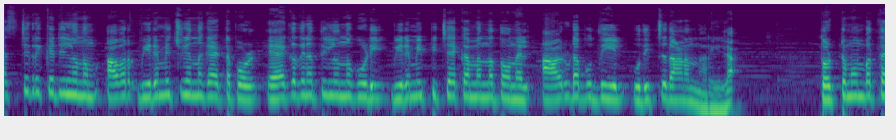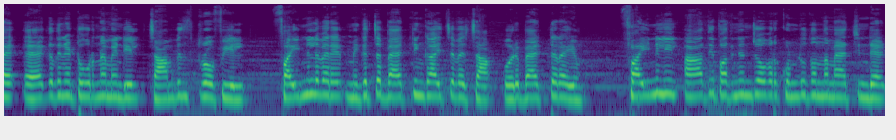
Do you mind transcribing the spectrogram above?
ടെസ്റ്റ് ക്രിക്കറ്റിൽ നിന്നും അവർ വിരമിച്ചു എന്ന് കേട്ടപ്പോൾ ഏകദിനത്തിൽ നിന്നുകൂടി വിരമിപ്പിച്ചേക്കാമെന്ന തോന്നൽ ആരുടെ ബുദ്ധിയിൽ ഉദിച്ചതാണെന്നറിയില്ല. തൊട്ടുമുമ്പത്തെ ഏകദിന ടൂർണമെന്റിൽ ചാമ്പ്യൻസ് ട്രോഫിയിൽ ഫൈനൽ വരെ മികച്ച ബാറ്റിംഗ് കാഴ്ചവെച്ച ഒരു ബാറ്ററെയും ഫൈനലിൽ ആദ്യ പതിനഞ്ച് ഓവർ കൊണ്ടുതന്ന മാച്ചിന്റെ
